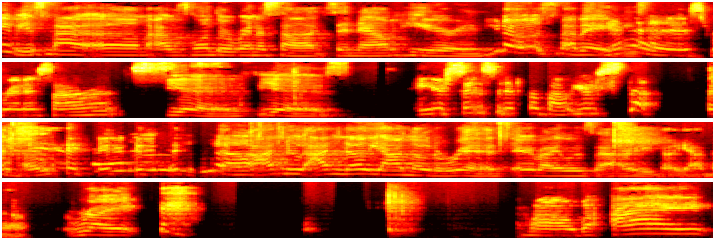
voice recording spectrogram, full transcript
baby. It's my um. I was going through Renaissance, and now I'm here, and you know, it's my baby. Yes, Renaissance. Yes, yes. And you're sensitive about your stuff. okay. you know, I knew. I know y'all know the rest. Everybody listen. I already know y'all know. Right. wow, but I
